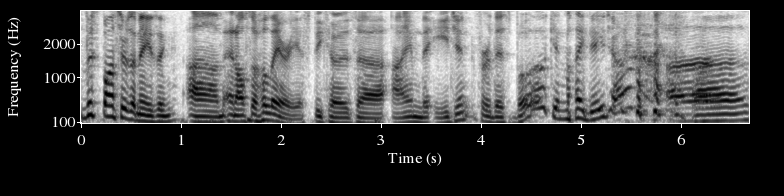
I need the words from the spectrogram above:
so this sponsor is amazing um, and also hilarious because uh, I'm the agent for this book in my day job. Uh,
